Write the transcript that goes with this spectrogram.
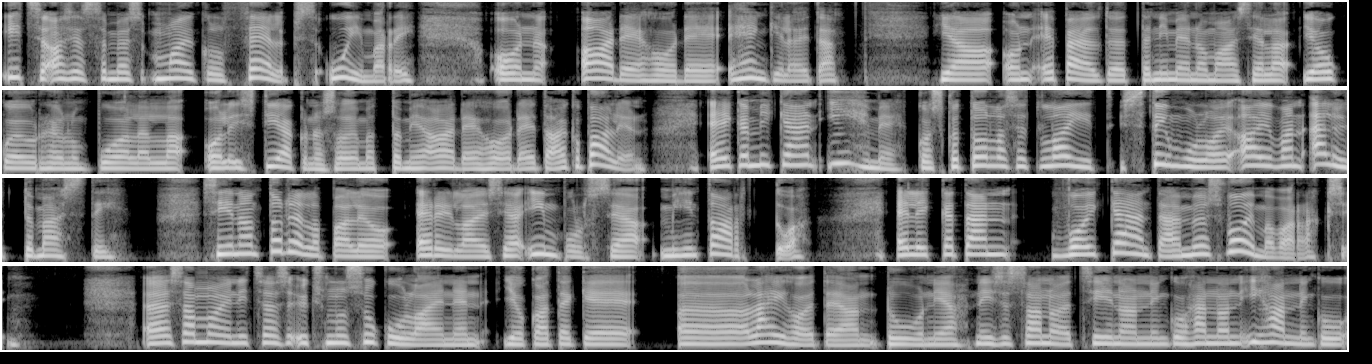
itse asiassa myös Michael Phelps, uimari, on ADHD-henkilöitä. Ja on epäilty, että nimenomaan siellä joukkueurheilun puolella olisi diagnosoimattomia ADHDta aika paljon. Eikä mikään ihme, koska tollaiset lajit stimuloi aivan älyttömästi. Siinä on todella paljon erilaisia impulsseja, mihin tarttua. Eli tämän voi kääntää myös voimavaraksi. Samoin itse asiassa yksi mun sukulainen, joka tekee lähihoitajan duunia, niin se sanoi, että siinä on, niin kuin, hän on ihan niin kuin,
